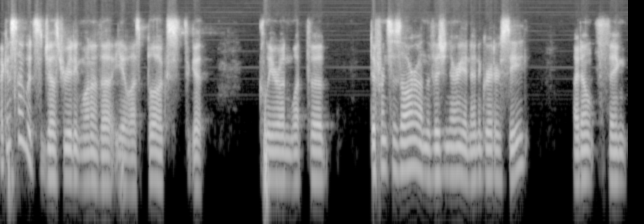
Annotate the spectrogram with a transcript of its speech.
I guess I would suggest reading one of the EOS books to get clear on what the differences are on the visionary and integrator seat. I don't think,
